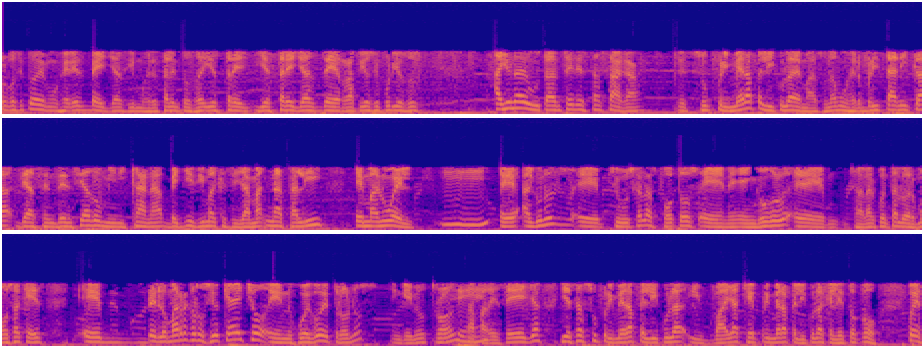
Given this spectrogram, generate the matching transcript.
Propósito de mujeres bellas y mujeres talentosas y estrellas de Rápidos y Furiosos, hay una debutante en esta saga, es su primera película además, una mujer británica de ascendencia dominicana, bellísima, que se llama Natalie Emanuel. Eh, algunos, eh, si buscan las fotos en, en Google, eh, se van a dar cuenta lo hermosa que es. Eh, de lo más reconocido que ha hecho en Juego de Tronos, en Game of Thrones, Sí. aparece ella, y esta es su primera película, y vaya qué primera película que le tocó. Pues,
